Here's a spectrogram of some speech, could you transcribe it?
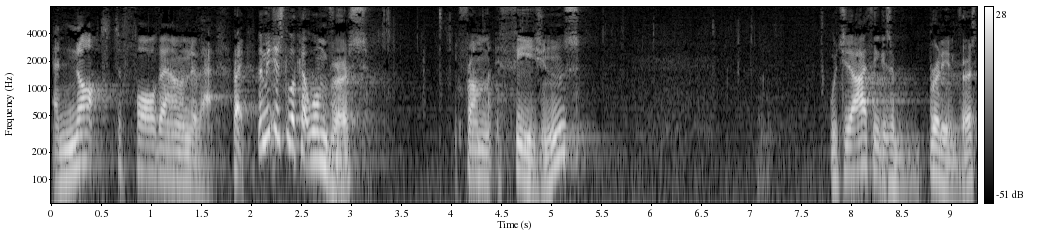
And not to fall down under that. Right, let me just look at one verse from Ephesians, which I think is a brilliant verse.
